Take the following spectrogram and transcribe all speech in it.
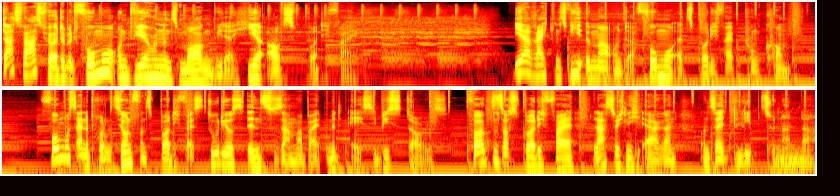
Das war's für heute mit FOMO und wir hören uns morgen wieder hier auf Spotify. Ihr erreicht uns wie immer unter FOMO at Spotify.com. FOMO ist eine Produktion von Spotify Studios in Zusammenarbeit mit ACB Stories. Folgt uns auf Spotify, lasst euch nicht ärgern und seid lieb zueinander.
